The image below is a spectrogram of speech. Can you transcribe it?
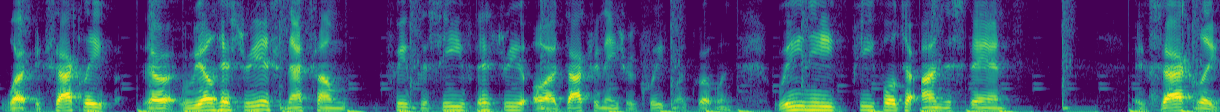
what exactly the real history is, not some preperceived history or doctrination equivalent. We need people to understand exactly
